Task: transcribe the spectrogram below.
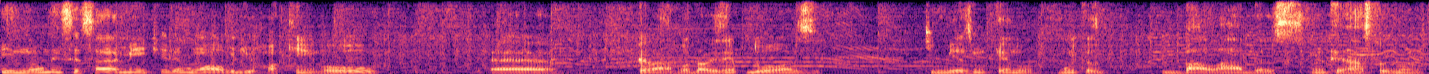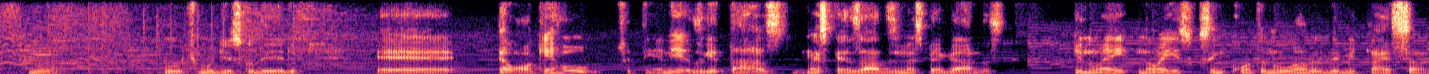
e não necessariamente ele é um álbum de rock and roll. É, sei lá, vou dar o exemplo do Ozzy que mesmo tendo muitas baladas, entre aspas, no, no- no último disco dele, é, é um rock and roll. Você tem ali as guitarras mais pesadas, mais pegadas. E não é, não é isso que você encontra no Under the Midnight Sun.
